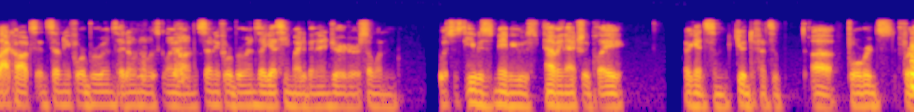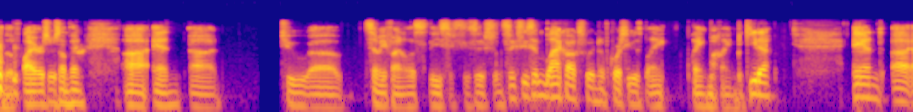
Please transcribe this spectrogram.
Blackhawks and 74 Bruins. I don't know what's going on. 74 Bruins. I guess he might have been injured or someone was just he was maybe he was having to actually play against some good defensive uh, forwards for the Flyers or something. Uh, and uh, two uh, semifinalists, the 66 and 67 Blackhawks win. Of course, he was playing playing behind Mikita. And uh,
